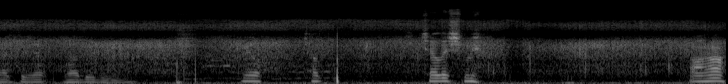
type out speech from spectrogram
Belki de radyo dinliyor. Yok. Çal çalışmıyor. Aha.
